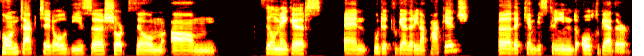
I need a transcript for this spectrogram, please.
contacted all these uh, short film um, filmmakers and put it together in a package uh, that can be screened all together.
